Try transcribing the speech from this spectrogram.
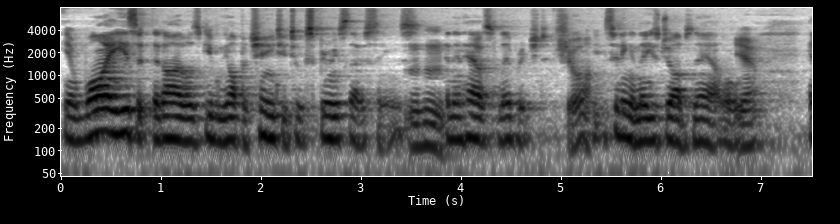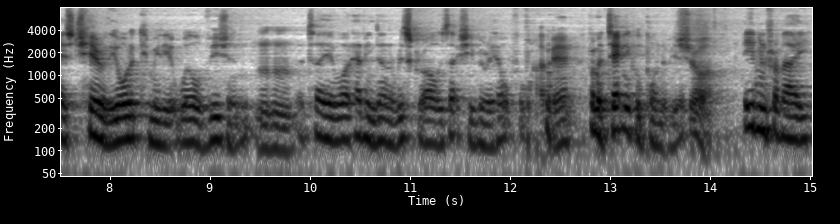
you know, why is it that I was given the opportunity to experience those things Mm-hmm. and then how it's leveraged? Sure. Sitting in these jobs now, or Yeah. as chair of the audit committee at World Vision, Mm-hmm. I tell you what, having done a risk role is actually very helpful I bet. from a technical point of view. Sure. Even from a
